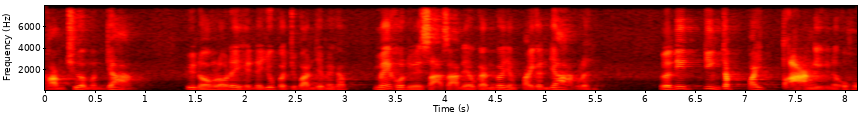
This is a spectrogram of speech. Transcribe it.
ความเชื่อมันยาก พี่น้องเราได้เห็นในยุคปัจจุบันใช่ไหมครับ แม้คนอยู่ในศาสนาเดียวกันก็ยังไปกันยากเลย แล้วนี่ยิ่งจะไปต่างอีกนะโอ้โห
